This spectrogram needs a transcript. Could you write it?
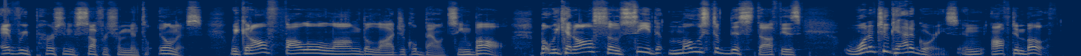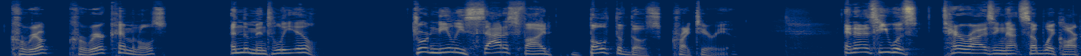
every person who suffers from mental illness. We can all follow along the logical bouncing ball. But we can also see that most of this stuff is one of two categories, and often both career, career criminals and the mentally ill. Jordan Neely satisfied both of those criteria. And as he was terrorizing that subway car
